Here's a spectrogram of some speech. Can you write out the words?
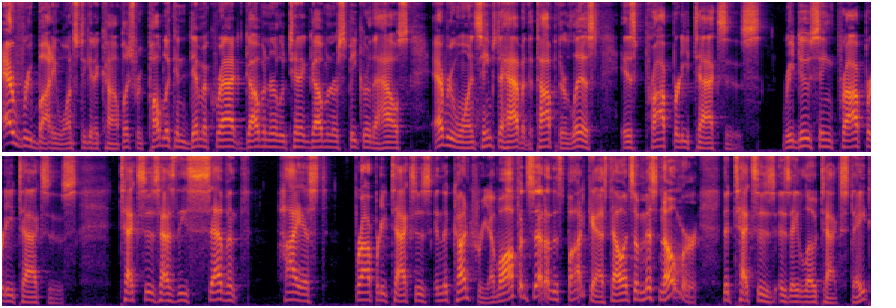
everybody wants to get accomplished Republican, Democrat, governor, lieutenant governor, speaker of the House everyone seems to have at the top of their list is property taxes, reducing property taxes. Texas has the seventh highest property taxes in the country. I've often said on this podcast how it's a misnomer that Texas is a low tax state.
